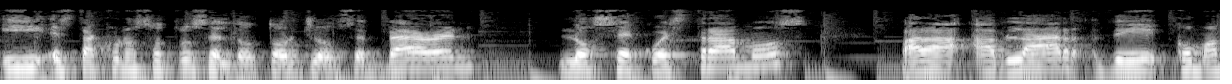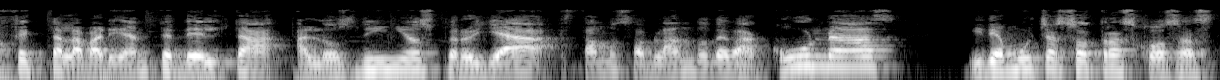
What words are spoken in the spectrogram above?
y está con nosotros el doctor Joseph Barron. Lo secuestramos para hablar de cómo afecta la variante Delta a los niños, pero ya estamos hablando de vacunas y de muchas otras cosas.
